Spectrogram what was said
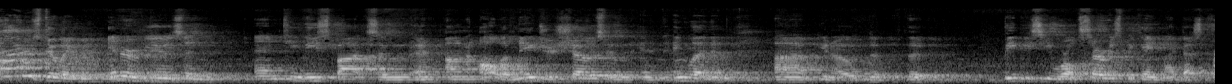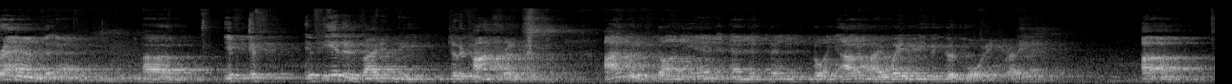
I was doing interviews and, and TV spots and, and on all the major shows in, in England and, uh, you know, the, the BBC World Service became my best friend and um, if, if, if he had invited me to the conference, I would have gone in and been going out of my way to be the good boy, right? Um,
